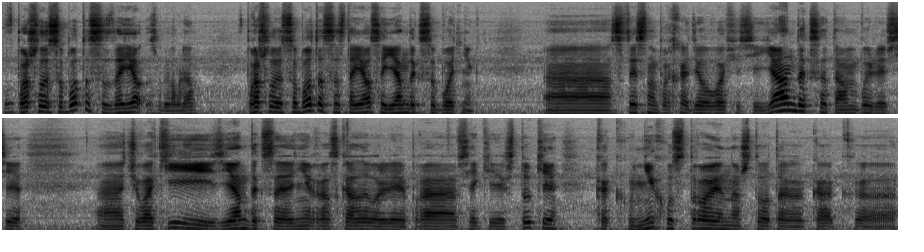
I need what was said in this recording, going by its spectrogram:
В прошлую субботу состоялся... В прошлую субботу состоялся Яндекс Субботник. А, Соответственно, проходил в офисе Яндекса, там были все а, чуваки из Яндекса, они рассказывали про всякие штуки, как у них устроено что-то, как а,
